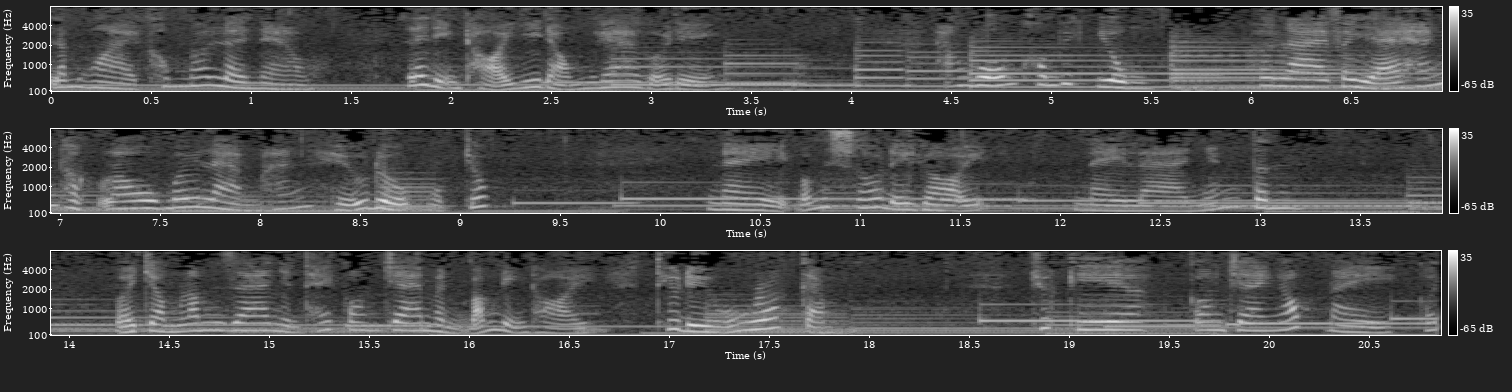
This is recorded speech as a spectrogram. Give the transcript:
Lâm Hoài không nói lời nào, Lấy điện thoại di động ra gọi điện. Hắn vốn không biết dùng, Hứa lai phải dạy hắn thật lâu Mới làm hắn hiểu được một chút. Này, bấm số để gọi. Này là nhắn tin. Vợ chồng Lâm gia nhìn thấy con trai mình bấm điện thoại, Thiếu điều muốn rớt cầm. Trước kia, con trai ngốc này Có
